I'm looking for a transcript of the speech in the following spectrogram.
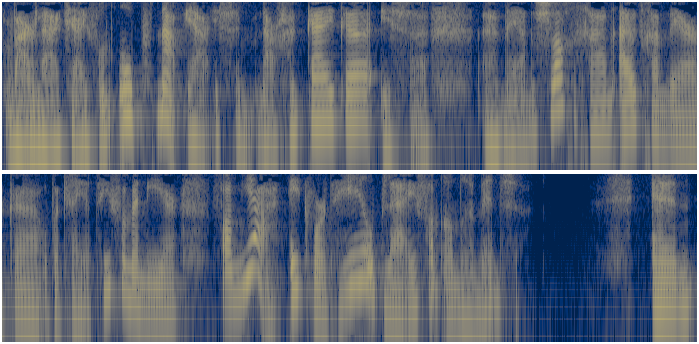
waar laat jij van op? Nou ja, is ze naar gaan kijken, is mee aan de slag gegaan, uit gaan werken op een creatieve manier. Van ja, ik word heel blij van andere mensen. En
